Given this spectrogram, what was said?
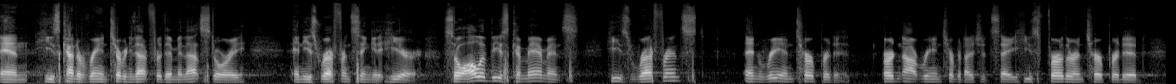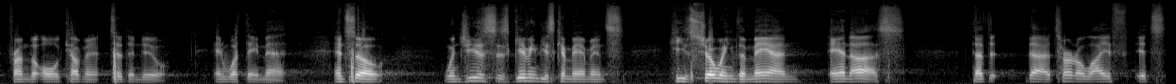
And he's kind of reinterpreting that for them in that story and he's referencing it here. So all of these commandments, he's referenced and reinterpreted, or not reinterpreted, I should say, he's further interpreted from the old covenant to the new and what they meant. And so when Jesus is giving these commandments, he's showing the man and us that the, that eternal life, it's,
